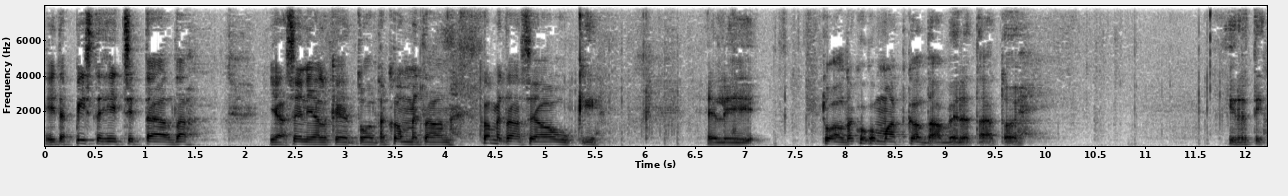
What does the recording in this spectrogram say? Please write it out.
itse pistehitsit täältä. Ja sen jälkeen tuolta kammetaan, kammetaan se auki. Eli tuolta koko matkaltaan vedetään toi irti.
